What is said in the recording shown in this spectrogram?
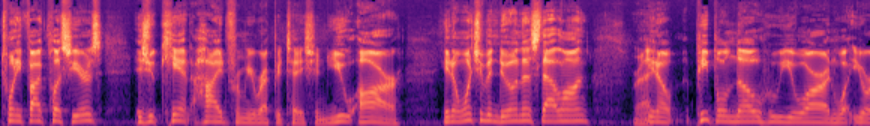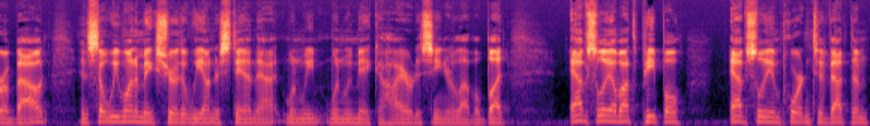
25 plus years is you can't hide from your reputation. You are, you know, once you've been doing this that long, Right. you know, people know who you are and what you're about, and so we want to make sure that we understand that when we when we make a hire at a senior level. But absolutely about the people, absolutely important to vet them.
